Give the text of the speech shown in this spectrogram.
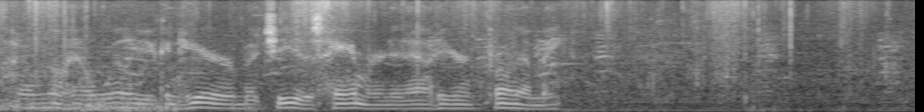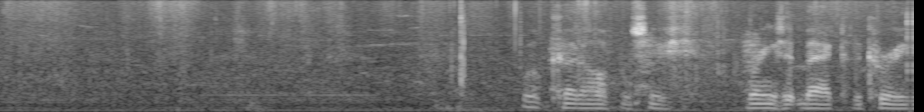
I don't know how well you can hear but she is hammering it out here in front of me. We'll cut off and see if she brings it back to the creek.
